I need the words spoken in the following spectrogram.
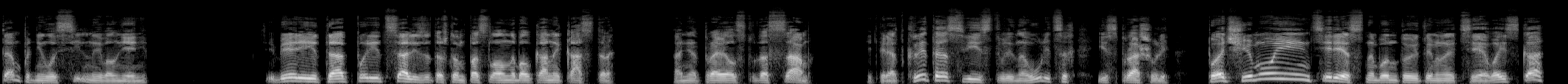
там поднялось сильное волнение. Тиберий и так порицали за то, что он послал на Балканы Кастера, а не отправился туда сам, и теперь открыто освистывали на улицах и спрашивали, почему интересно бунтуют именно те войска,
